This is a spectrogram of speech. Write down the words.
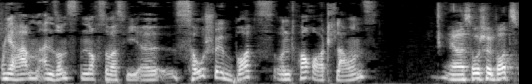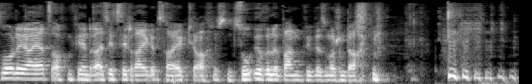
Wir haben ansonsten noch sowas wie äh, Social Bots und Horror Clowns. Ja, Social Bots wurde ja jetzt auf dem 34C3 gezeigt. Ja, das sind so irrelevant, wie wir es immer schon dachten.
